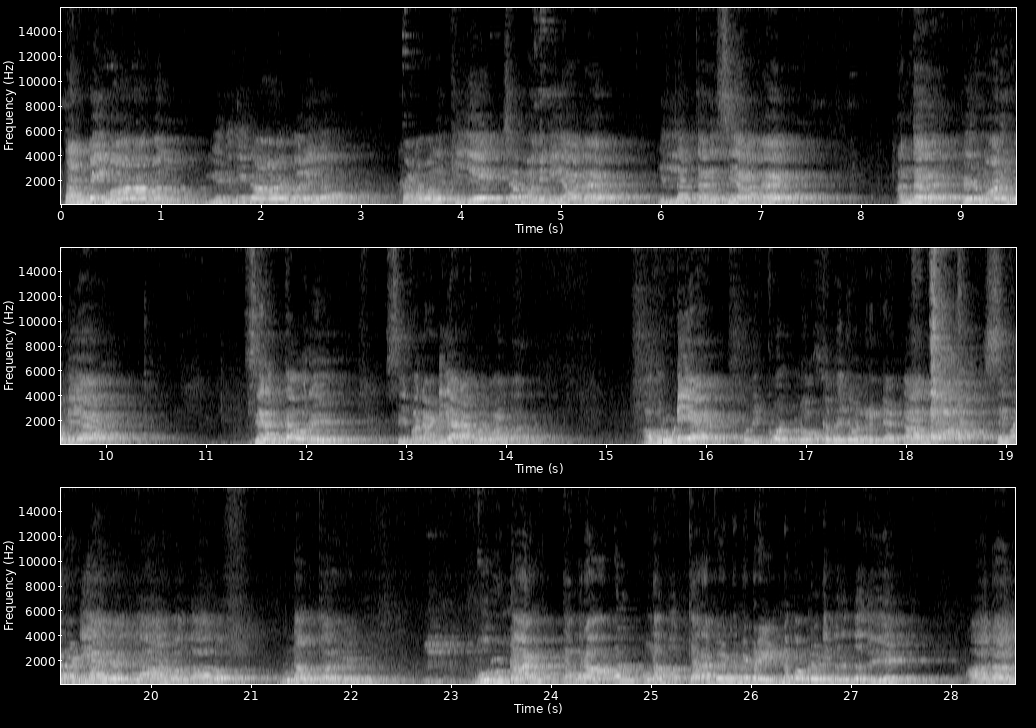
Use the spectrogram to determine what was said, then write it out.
தன்மை மாறாமல் இறுதி நாள் வரையும் கணவனுக்கு ஏற்ற மனைவியாக இல்லத்தரசியாக அந்த பெருமானனுடைய சிறந்த ஒரு சிவன் அடியாராகவும் வாழ்ந்தார்கள். அவருடைய குறிக்கோள் நோக்கம் எதுவென்று கேட்டால் சிவனடியார்கள் யார் வந்தாலும் உணவு தர வேண்டும். ஒரு நாள் தவறாமல் உணவு தர வேண்டும் என்ற எண்ணம் அவரிடம் இருந்தது. ஆனால்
